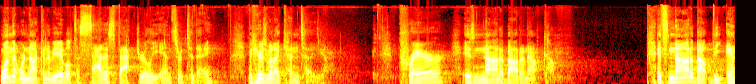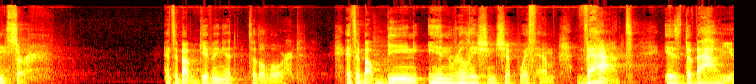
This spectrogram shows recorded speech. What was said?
one that we're not going to be able to satisfactorily answer today. But here's what I can tell you prayer is not about an outcome, it's not about the answer. It's about giving it to the Lord. It's about being in relationship with Him. That is the value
